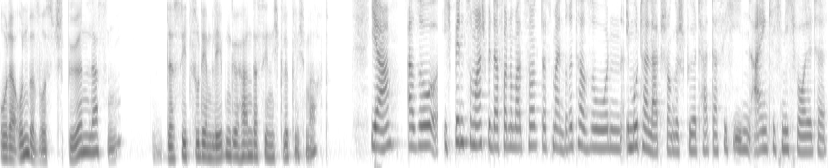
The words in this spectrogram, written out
oder unbewusst spüren lassen, dass Sie zu dem Leben gehören, das Sie nicht glücklich macht? Ja, also ich bin zum Beispiel davon überzeugt, dass mein dritter Sohn im Mutterleib schon gespürt hat, dass ich ihn eigentlich nicht wollte.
